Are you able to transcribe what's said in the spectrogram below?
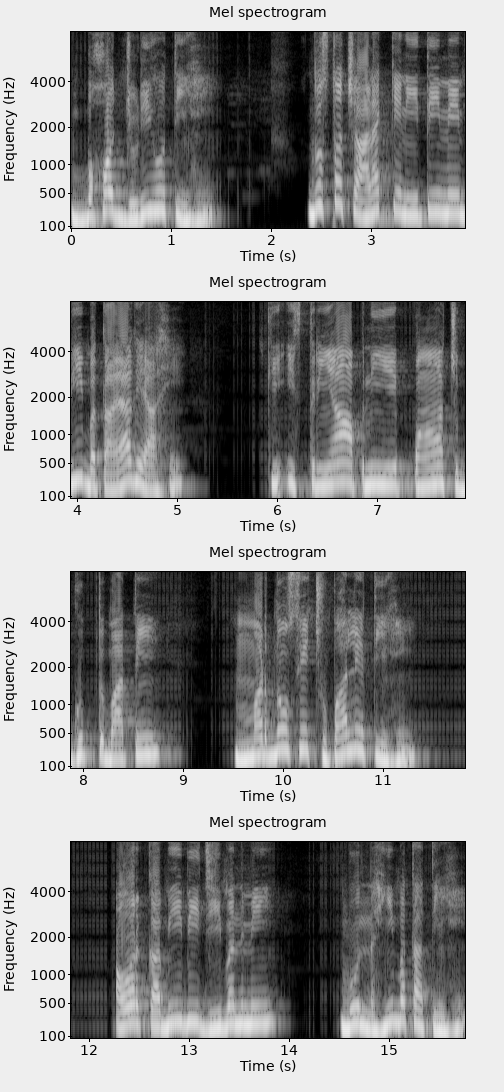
बहुत जुड़ी होती हैं। दोस्तों, चाणक्य नीति में भी बताया गया है कि स्त्रियाँ अपनी ये पाँच गुप्त बातें मर्दों से छुपा लेती हैं और कभी भी जीवन में वो नहीं बताती हैं।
